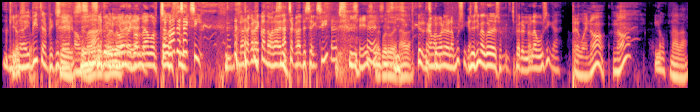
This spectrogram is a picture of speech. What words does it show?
¿No habéis visto el príncipe Sí, de sí, Zamunda? sí, Sí, sí, pero no recordamos todos ¡Chocolate sus- sexy! ¿No os acordáis cuando van a ver a chocolate sexy? Sí, sí, No me sí. acuerdo de nada. Pero me acuerdo de la música. Yo sí me acuerdo de eso, pero no la música. Pero bueno, ¿no? No. Nada.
